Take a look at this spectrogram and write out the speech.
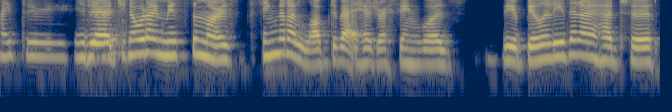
I do. You do? Yeah. Do you know what I miss the most? The thing that I loved about hairdressing was the ability that I had to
